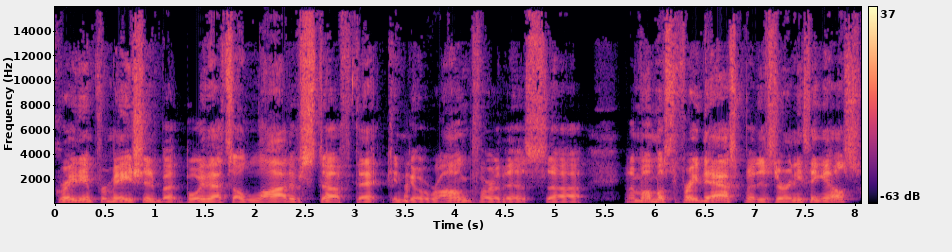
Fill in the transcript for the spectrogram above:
great information, but boy, that's a lot of stuff that can go wrong for this. Uh, and I'm almost afraid to ask, but is there anything else?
